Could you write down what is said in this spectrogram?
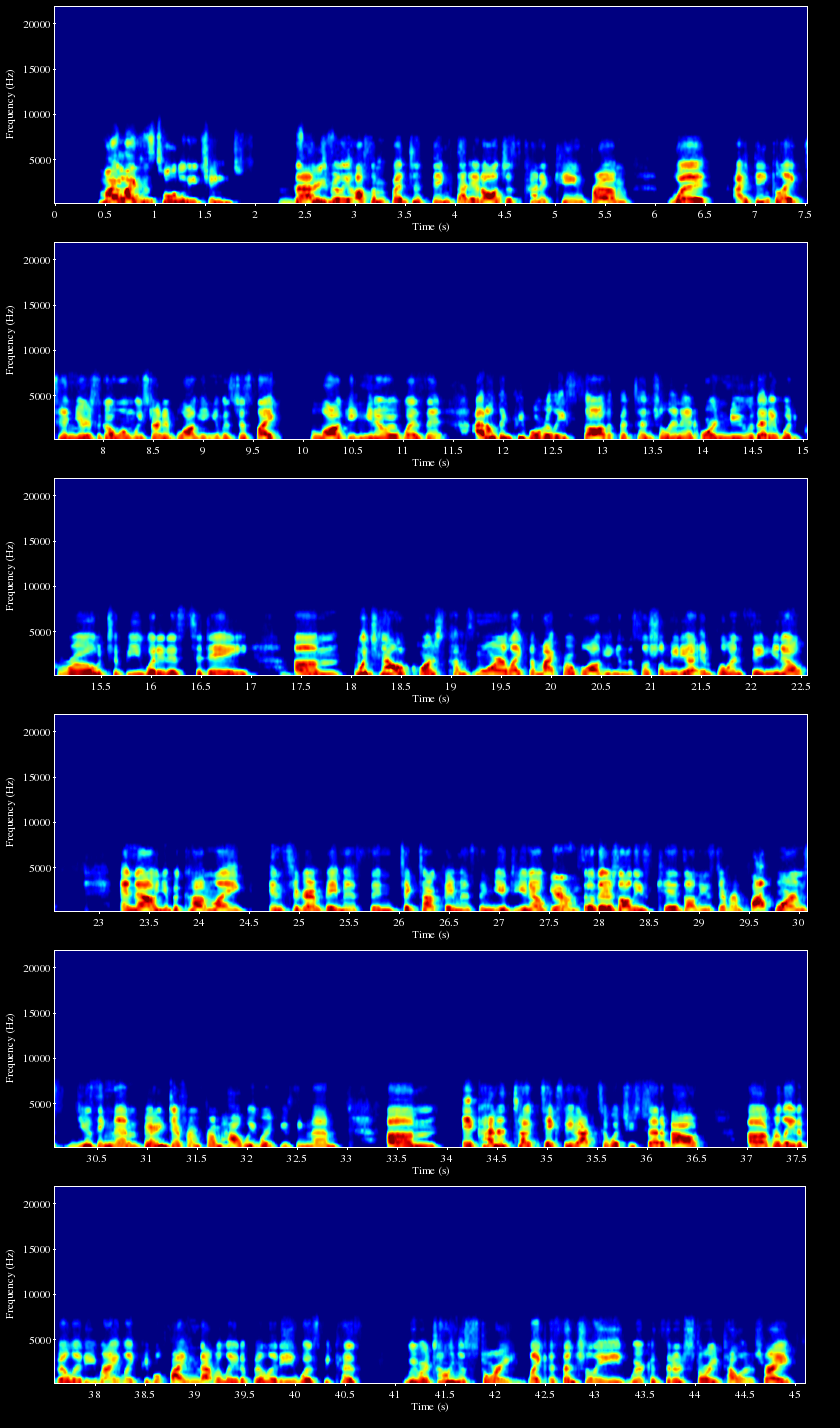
my life has totally changed that's really awesome. But to think that it all just kind of came from what I think like 10 years ago when we started blogging, it was just like vlogging. You know, it wasn't, I don't think people really saw the potential in it or knew that it would grow to be what it is today. Um, which now, of course, comes more like the micro blogging and the social media influencing, you know, and now you become like Instagram famous and TikTok famous and you you know yeah so there's all these kids on these different platforms using them very different from how we were using them um it kind of t- takes me back to what you said about uh, relatability right? Like people finding that relatability was because we were telling a story. Like essentially we're considered storytellers right?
